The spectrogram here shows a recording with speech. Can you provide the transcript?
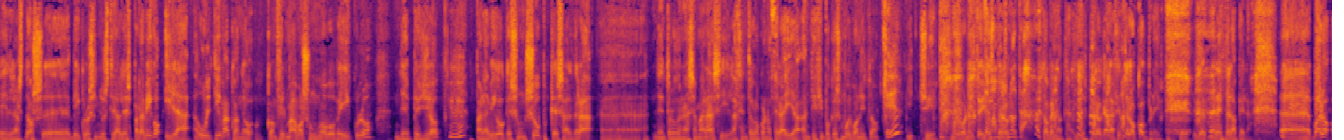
eh, las dos eh, vehículos industriales para Vigo y la última cuando confirmamos un nuevo vehículo de Peugeot para Vigo que es un sub que saldrá eh, dentro de unas semanas y la gente lo conocerá y ya anticipo que es muy bonito. ¿Sí? sí, muy bonito y espero nota. tome nota y espero que la gente lo compre porque merece la pena. bueno,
